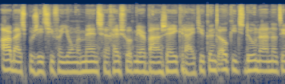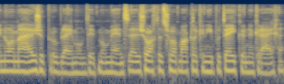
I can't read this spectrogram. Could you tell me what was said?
arbeidspositie van jonge mensen. Geef ze wat meer baanzekerheid. Je kunt ook iets doen aan het enorme huizenprobleem op dit moment. Uh, zorg dat ze wat makkelijker een hypotheek kunnen krijgen.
